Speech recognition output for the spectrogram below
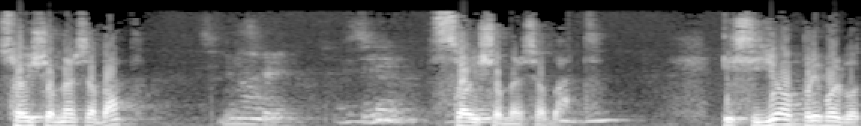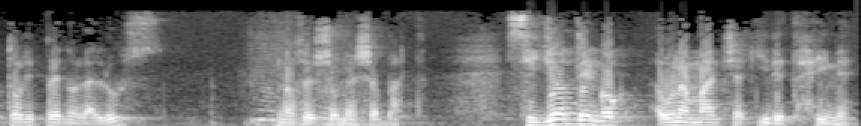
¿soy Shomer Shabbat? Soy Shomer Shabbat. Y si yo oprimo el botón y prendo la luz, no soy Shomer Shabbat. Si yo tengo una mancha aquí de tajine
